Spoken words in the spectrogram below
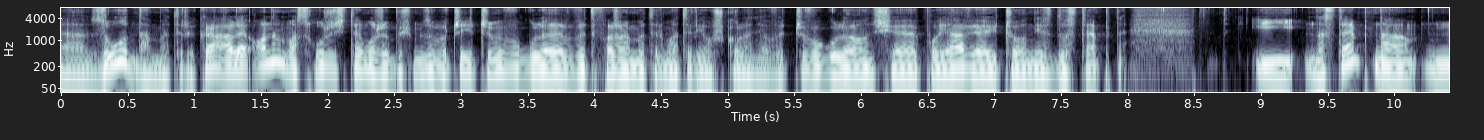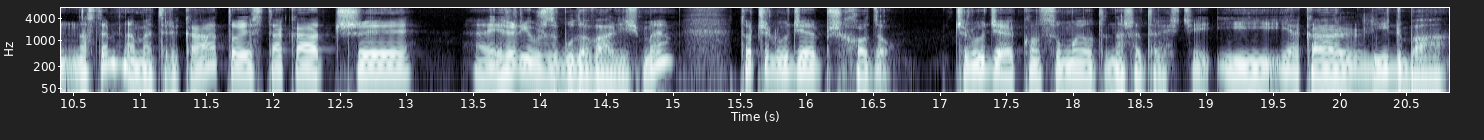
e, złudna metryka, ale ona ma służyć temu, żebyśmy zobaczyli, czy my w ogóle wytwarzamy ten materiał szkoleniowy, czy w ogóle on się pojawia i czy on jest dostępny. I następna, następna metryka to jest taka, czy jeżeli już zbudowaliśmy, to czy ludzie przychodzą, czy ludzie konsumują te nasze treści i jaka liczba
